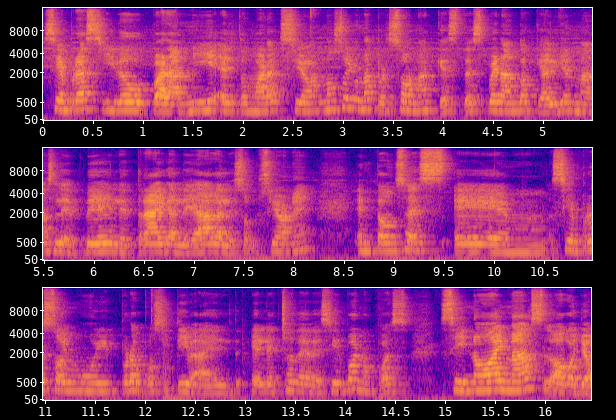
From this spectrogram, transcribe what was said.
siempre ha sido para mí el tomar acción. No soy una persona que esté esperando a que alguien más le dé, le traiga, le haga, le solucione. Entonces, em, siempre soy muy propositiva. El, el, hecho de decir, bueno, pues si no hay más, lo hago yo,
